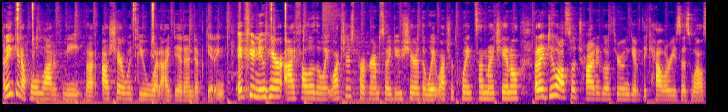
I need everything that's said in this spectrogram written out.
I didn't get a whole lot of meat, but I'll share with you what I did end up getting. If you're new here, I follow the Weight Watchers program, so I do share the Weight Watcher points on my channel, but I do also try to go through and give the calories as well.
